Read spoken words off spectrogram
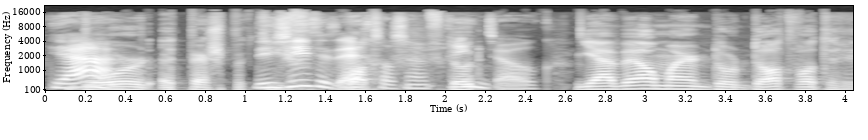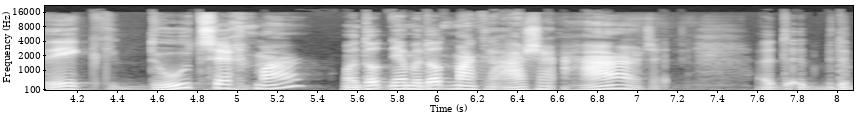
Ja, Door het perspectief... die ziet het wat- echt als een vriend ook. Ja, wel, maar door dat wat Rick doet, zeg maar. Want dat, ja, maar dat maakt haar... haar het, het- de,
